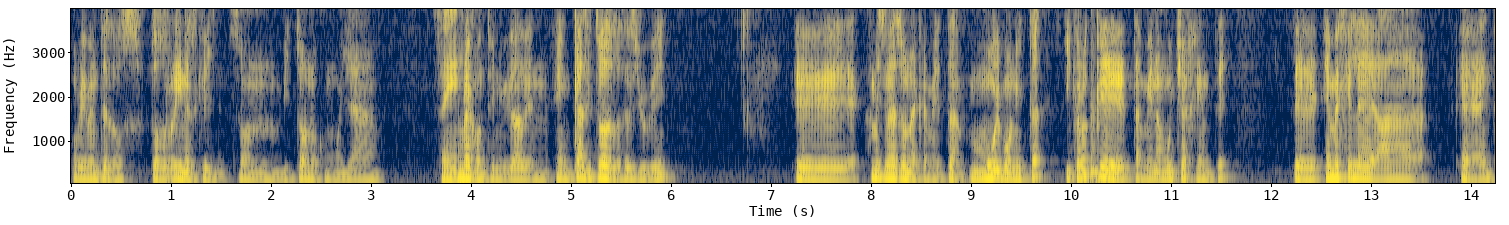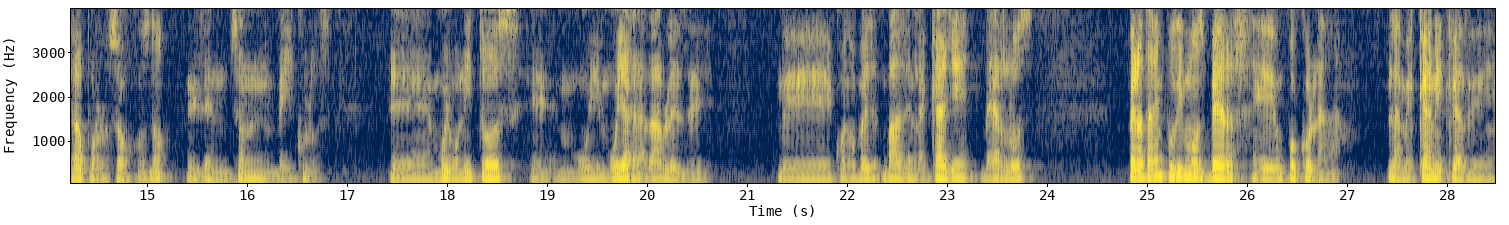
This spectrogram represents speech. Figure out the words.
obviamente los, los rines que son bitono como ya una continuidad en, casi todas las SUV. Eh, a mí se me hace una camioneta muy bonita y creo que también a mucha gente eh, MG le ha eh, entrado por los ojos, ¿no? Dicen, son vehículos eh, muy bonitos, eh, muy, muy agradables de, de cuando ves, vas en la calle, verlos. Pero también pudimos ver eh, un poco la, la mecánica de,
